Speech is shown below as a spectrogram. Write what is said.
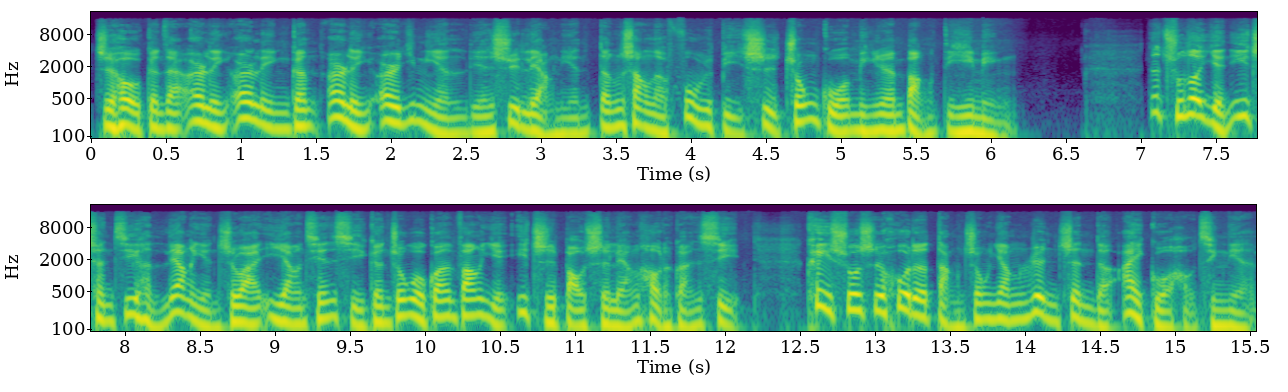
之后，更在二零二零跟二零二一年连续两年登上了富比士中国名人榜第一名。那除了演艺成绩很亮眼之外，易烊千玺跟中国官方也一直保持良好的关系，可以说是获得党中央认证的爱国好青年。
